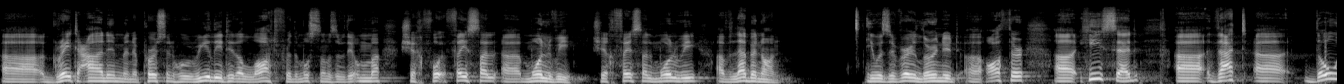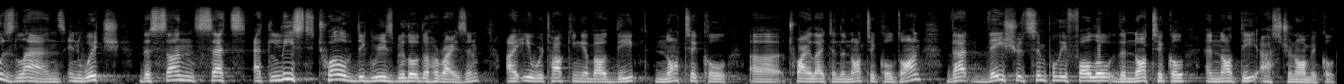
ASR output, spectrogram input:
uh, a great alim and a person who really did a lot for the Muslims of the Ummah, Sheikh Faisal uh, Mawlawi, Sheikh Faisal Mawlawi of Lebanon. he was a very learned uh, author. Uh, he said uh, that uh, those lands in which the sun sets at least 12 degrees below the horizon, i.e., we're talking about the nautical uh, twilight and the nautical dawn, that they should simply follow the nautical and not the astronomical.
